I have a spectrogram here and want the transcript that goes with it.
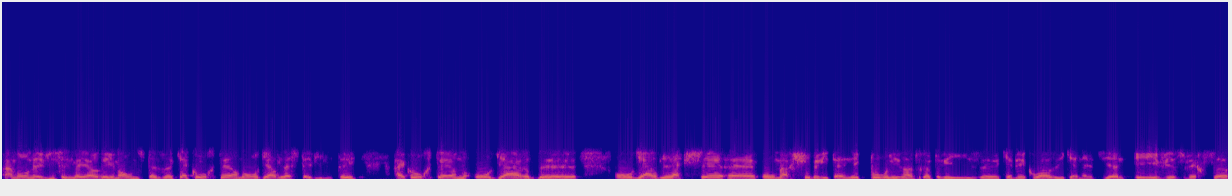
À mon avis, c'est le meilleur des mondes, c'est-à-dire qu'à court terme, on garde la stabilité. À court terme, on garde, euh, on garde l'accès euh, au marché britannique pour les entreprises euh, québécoises et canadiennes et vice versa.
